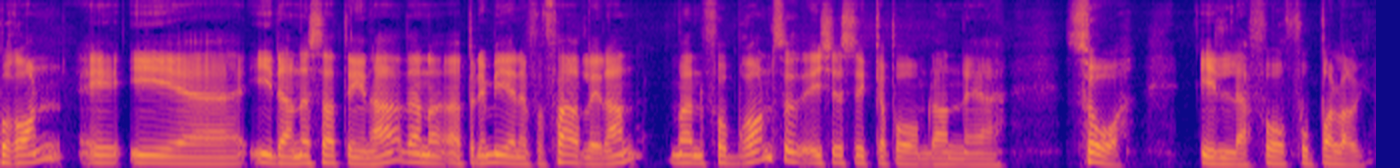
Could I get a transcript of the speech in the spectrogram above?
Brann i, i, eh, i denne settingen her Denne epidemien er forferdelig, den, men for Brann så er jeg ikke sikker på om den er så ille for fotballaget.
